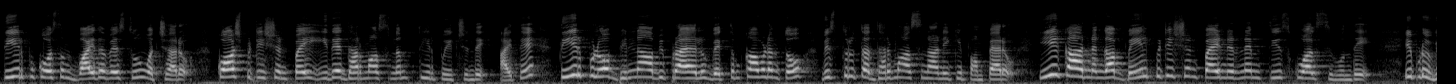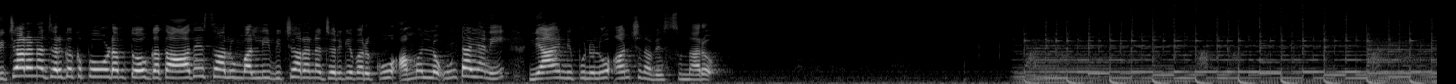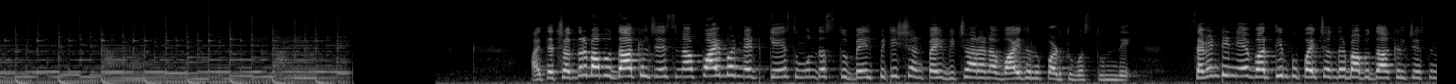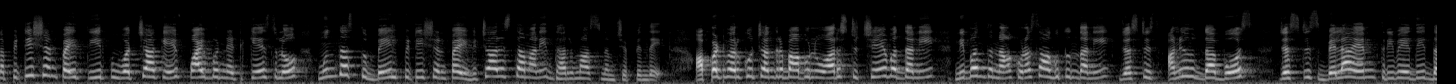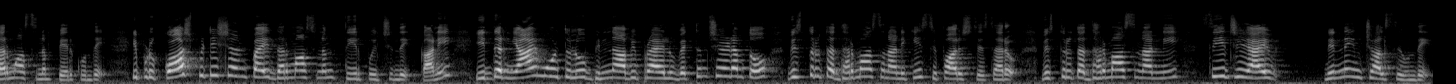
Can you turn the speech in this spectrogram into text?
తీర్పు కోసం వాయిదా వేస్తూ వచ్చారు. కాష్ పిటిషన్పై ఇదే ధర్మాసనం తీర్పు ఇచ్చింది. అయితే తీర్పులో భిన్న అభిప్రాయాలు వ్యక్తం కావడంతో విస్తృత ధర్మాసనానికి పంపారు. ఈ కారణంగా బెయిల్ పిటిషన్పై నిర్ణయం తీసుకోవాల్సి ఉంది. ఇప్పుడు విచారణ జరగకపోవడంతో గత ఆదేశాలు మళ్ళీ విచారణ జరిగే వరకు అమల్లో ఉంటాయని న్యాయ నిపుణులు అంచనా వేస్తున్నారు. అయితే చంద్రబాబు దాఖలు చేసిన ఫైబర్ నెట్ కేసు ముందస్తు బెయిల్ పిటిషన్ పై విచారణ వాయిదాలు పడుతూ వస్తుంది. సెవెంటీన్ ఏ వర్తింపుపై చంద్రబాబు దాఖలు చేసిన పిటిషన్పై తీర్పు వచ్చాకే ఫైబర్ నెట్ కేసులో ముందస్తు బెయిల్ పిటిషన్పై విచారిస్తామని ధర్మాసనం చెప్పింది. అప్పటి వరకు చంద్రబాబును అరెస్టు చేయవద్దని నిబంధన కొనసాగుతుందని justice Aniruddha Bose justice Bela M Trivedi ధర్మాసనం పేర్కొంది. ఇప్పుడు కాష్ పిటిషన్పై ధర్మాసనం తీర్పు ఇచ్చింది. కానీ ఇద్దరు న్యాయమూర్తులు భిన్న అభిప్రాయాలు వ్యక్తం చేయడంతో విస్తృత ధర్మాసనానికి సిఫారసు చేశారు. విస్తృత ధర్మాసనాన్ని సిజిఐ నిర్ణయించాల్సి ఉంది.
